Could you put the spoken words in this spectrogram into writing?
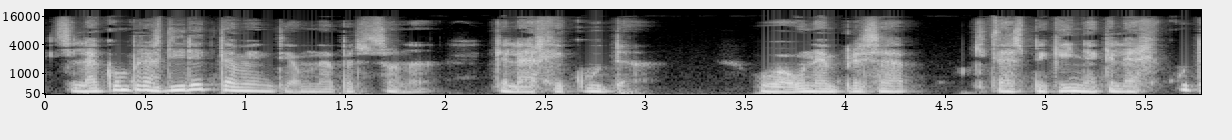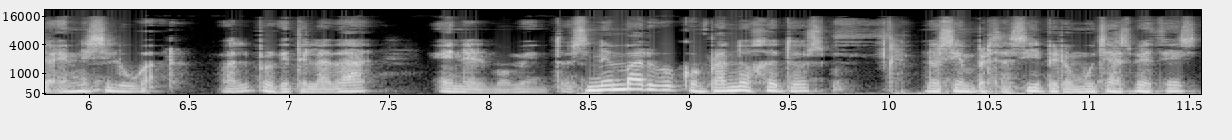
se la compras directamente a una persona que la ejecuta o a una empresa quizás pequeña que la ejecuta en ese lugar, ¿vale? Porque te la da en el momento. Sin embargo, comprando objetos, no siempre es así, pero muchas veces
